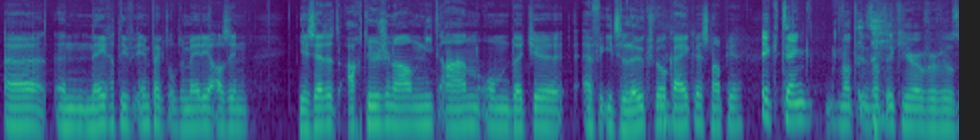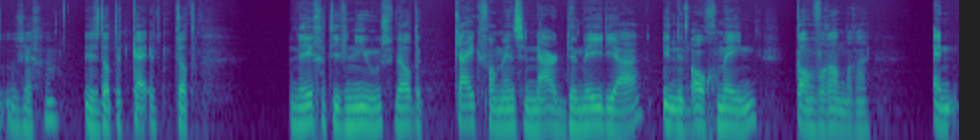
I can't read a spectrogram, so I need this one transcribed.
eh, een negatief impact op de media als in... Je zet het acht uur journaal niet aan omdat je even iets leuks wil kijken, snap je? Ik denk, wat, wat ik hierover wil zeggen, is dat, de dat negatief nieuws wel de kijk van mensen naar de media in het Mhm. algemeen kan veranderen. En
